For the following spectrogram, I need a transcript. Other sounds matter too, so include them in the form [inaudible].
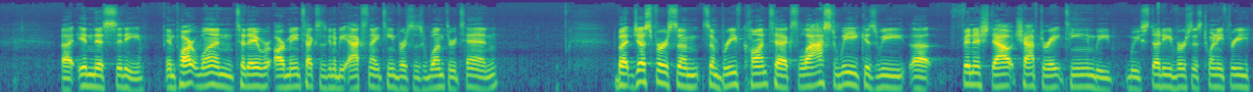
uh, in this city. In part one, today our main text is going to be Acts 19, verses 1 through 10. But just for some, some brief context, last week as we uh, finished out chapter 18, we, we studied verses 23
